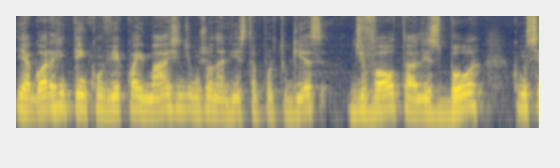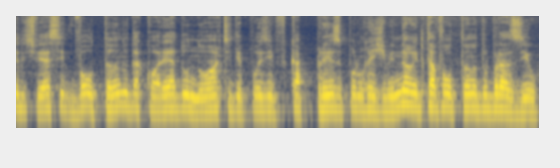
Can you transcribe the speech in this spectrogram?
E agora a gente tem que conviver com a imagem de um jornalista português de volta a Lisboa, como se ele estivesse voltando da Coreia do Norte depois de ficar preso por um regime. Não, ele está voltando do Brasil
